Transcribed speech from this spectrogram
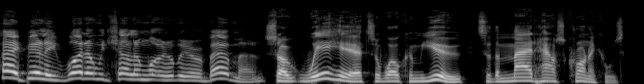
Hey, Billy, why don't we tell them what we're about, man? So, we're here to welcome you to the Madhouse Chronicles.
